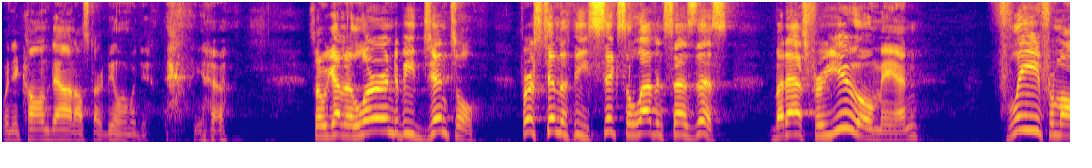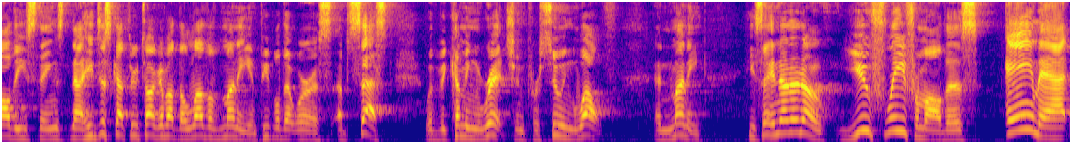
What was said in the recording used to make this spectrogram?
When you calm down, I'll start dealing with you. you know? So we got to learn to be gentle. 1 Timothy 6:11 says this, "But as for you, O man, flee from all these things." Now he just got through talking about the love of money and people that were obsessed with becoming rich and pursuing wealth and money. He's saying, no, no, no. You flee from all this. Aim at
